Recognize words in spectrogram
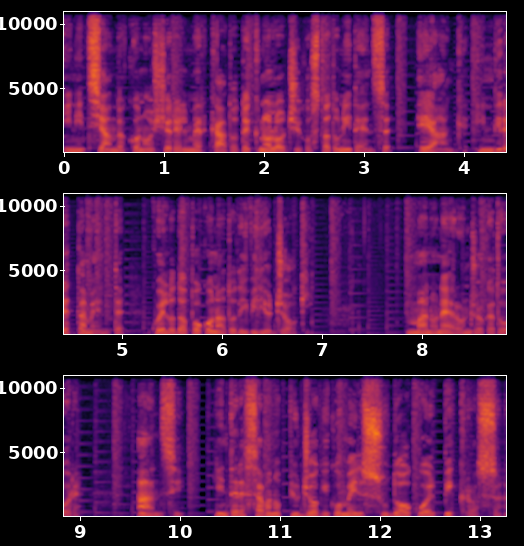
iniziando a conoscere il mercato tecnologico statunitense e anche, indirettamente, quello da poco nato dei videogiochi. Ma non era un giocatore. Anzi, gli interessavano più giochi come il Sudoku e il Picross,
